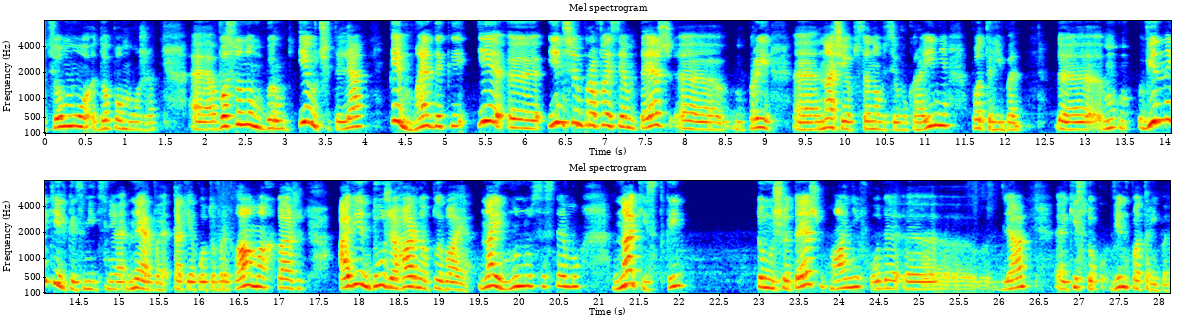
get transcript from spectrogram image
в цьому допоможе. В основному беруть і учителя, і медики, і іншим професіям теж при нашій обстановці в Україні потрібен. Він не тільки зміцнює нерви, так як от в рекламах кажуть, а він дуже гарно впливає на імунну систему, на кістки, тому що теж магній входить е, для е, кісток, він потрібен.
